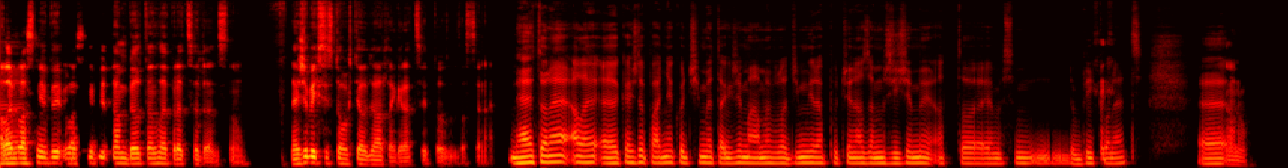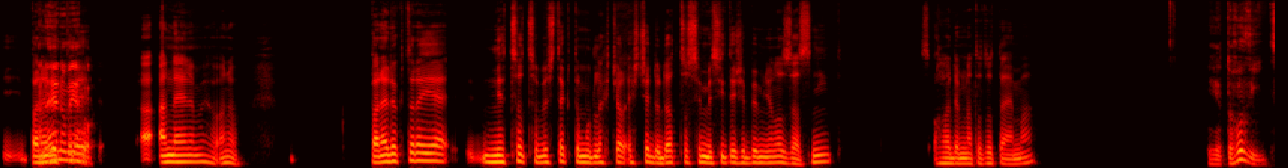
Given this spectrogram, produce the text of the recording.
Ale eh, vlastně by, vlastně by tam byl tenhle precedens, no. Ne, že bych si z toho chtěl dělat legraci, to zase ne. Ne, to ne, ale eh, každopádně končíme tak, že máme Vladimíra Putina za mřížemi a to je, myslím, dobrý konec. Eh, Ano. Pane nejenom doktore, jeho. A, a nejenom jeho, ano. Pane doktore, je něco, co byste k tomuhle chtěl ještě dodat, co si myslíte, že by mělo zaznít s ohledem na toto téma? Je toho víc.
